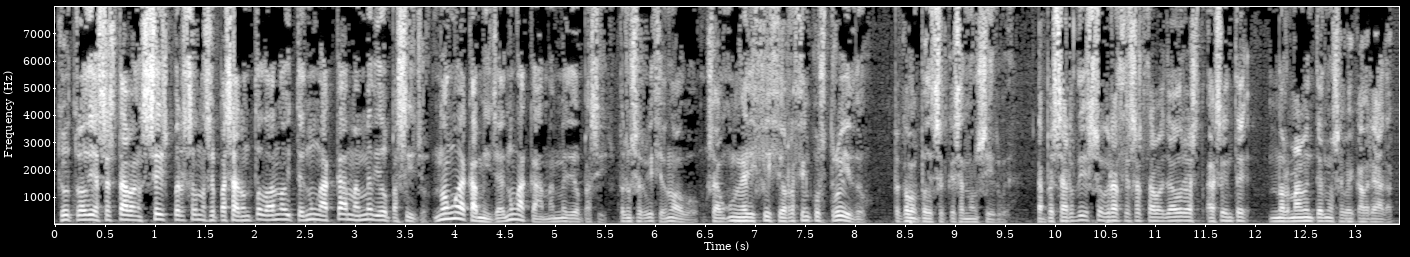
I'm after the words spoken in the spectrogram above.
que outro día xa estaban seis personas e pasaron toda a noite nunha cama en medio do pasillo. Non unha camilla, nunha cama en medio do pasillo. Pero un servicio novo, o sea, un edificio recién construído. Pero como pode ser que xa non sirve? A pesar diso, gracias ás traballadoras, a xente normalmente non se ve cabreada.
